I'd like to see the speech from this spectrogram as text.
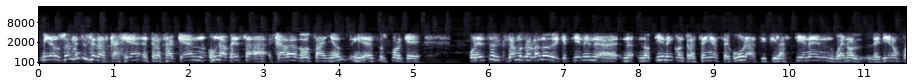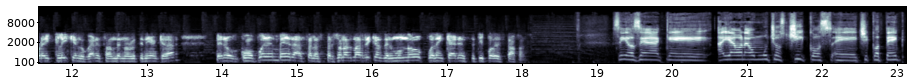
Mira, usualmente se las, cajea, se las hackean una vez a cada dos años y eso es porque por eso estamos hablando de que tienen uh, no, no, tienen contraseñas seguras y si las tienen, bueno, le dieron por ahí clic en lugares donde no le tenían que dar, pero como pueden ver, hasta las personas más ricas del mundo pueden caer en este tipo de estafas. Sí, o sea que hay ahora muchos chicos, eh, Chicotec,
